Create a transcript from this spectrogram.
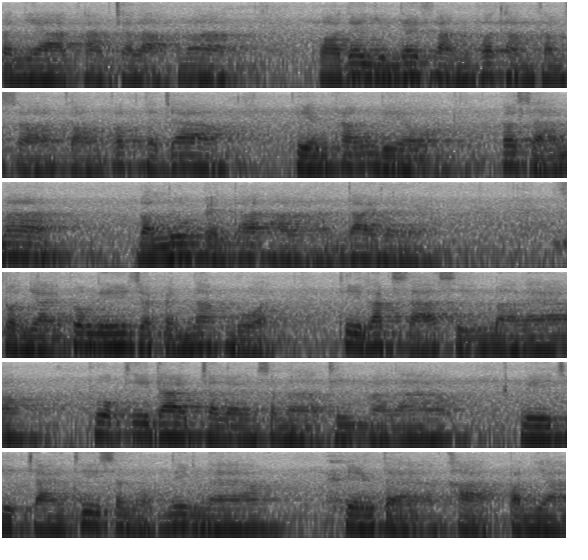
ปัญญาความฉลาดมาก พอได้ยินได้ฟังพระธรรมคำสอนของพระพุทธเจ้า เพียงครั้งเดียว ก็สามารถบรรลุเป็นพระอาหารหันต์ได้เลย ส่วนใหญ่พวกนี้จะเป็นนักบวชที่รักษาศีลมาแล้ว พวกที่ได้เจริญสมาธิมาแล้ว มีจิตใจที่สงบนิ่งแล้ว เพียงแต่ขาดปัญญา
